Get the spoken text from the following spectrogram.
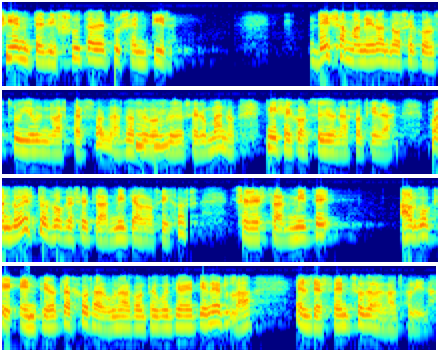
siente, disfruta de tu sentir. De esa manera no se construyen las personas, no se construye un ser humano, ni se construye una sociedad. Cuando esto es lo que se transmite a los hijos, se les transmite algo que, entre otras cosas, una consecuencia que tiene es la, el descenso de la natalidad.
